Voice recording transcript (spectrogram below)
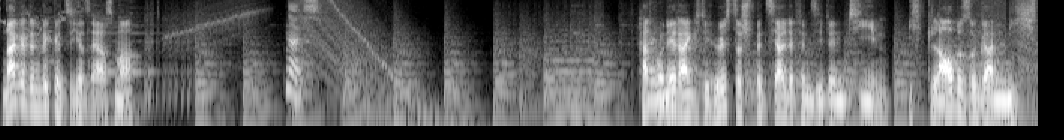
Nugget entwickelt sich jetzt erstmal. Nice. Hat Mhm. Monera eigentlich die höchste Spezialdefensive im Team? Ich glaube sogar nicht.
